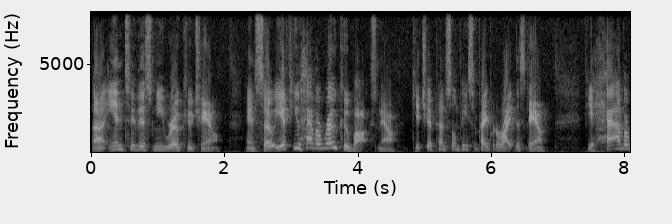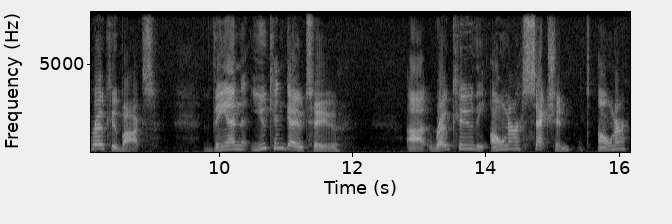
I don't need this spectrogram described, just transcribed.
uh, into this new Roku channel. And so if you have a Roku box, now get you a pencil and piece of paper to write this down. If you have a Roku box, then you can go to uh, Roku, the owner section. It's owner.roku.com.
